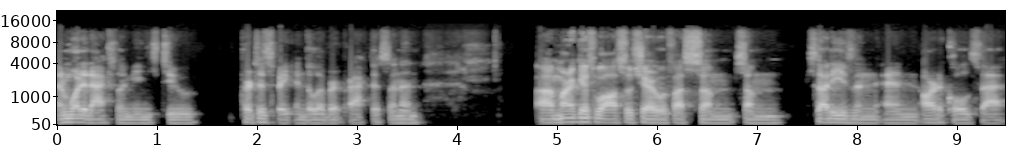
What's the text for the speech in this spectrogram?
and what it actually means to participate in deliberate practice, and then uh, Markus will also share with us some some studies and, and articles that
